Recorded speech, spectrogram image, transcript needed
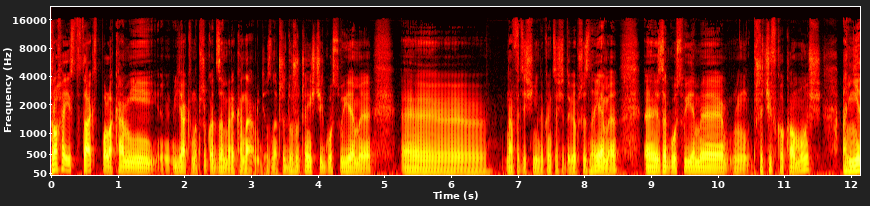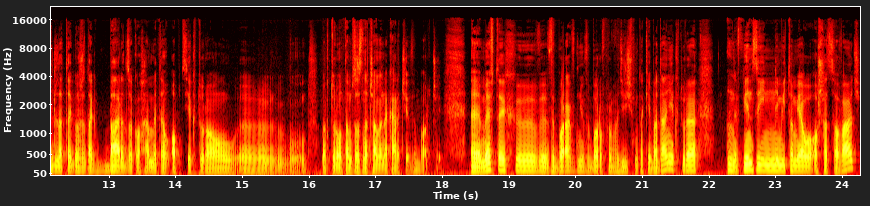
Trochę jest tak z Polakami, jak na przykład z Amerykanami. To znaczy, dużo częściej głosujemy, e, nawet jeśli nie do końca się tego przyznajemy, e, zagłosujemy mm, przeciwko komuś, a nie dlatego, że tak bardzo kochamy tę opcję, którą, e, no, którą tam zaznaczamy na karcie wyborczej. E, my w tych wyborach, w dniu wyborów prowadziliśmy takie badanie, które między innymi to miało oszacować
